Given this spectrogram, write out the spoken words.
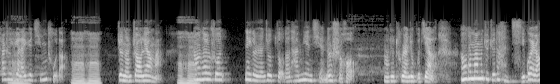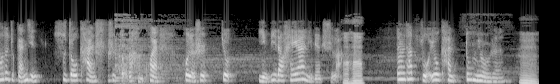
它是越来越清楚的，嗯哼。就能照亮嘛。嗯哼。然后他就说，那个人就走到他面前的时候，然后就突然就不见了。然后他妈妈就觉得很奇怪，然后他就赶紧四周看，是不是走得很快，或者是就隐蔽到黑暗里面去了。嗯哼但是他左右看都没有人，嗯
